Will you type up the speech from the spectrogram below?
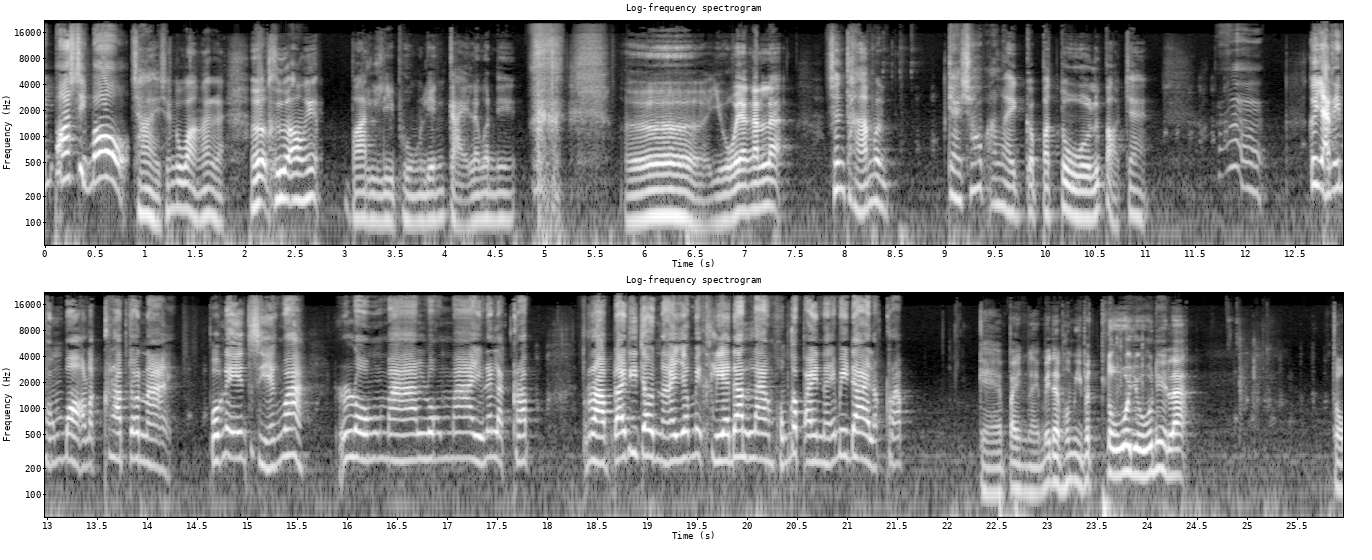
impossible ใช่ฉันก็ว่างั้นแหละ เออ คือเอางี้บ้านรีพุงเลี้ยงไก่แล้ววันนี้ เออ อยู่อย่างนั้นแหละ ฉันถามมันแกชอบอะไรกับประตูหรือเปล่าแจ้อืมก็อย่างที่ผมบอกแล้วครับเจ้านาย ผมได้ยินเสียงว่า ลงมาลงมาอยู่นั่นแหละครับ ตราบใดที่เจ้านายยังไม่เคลียร์ด้านล่าง ผมก็ไปไหนไม่ได้หรอกครับ แกไปไหนไม่ได้เพราะมีประตูอยู่นี่แหละ โถ่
